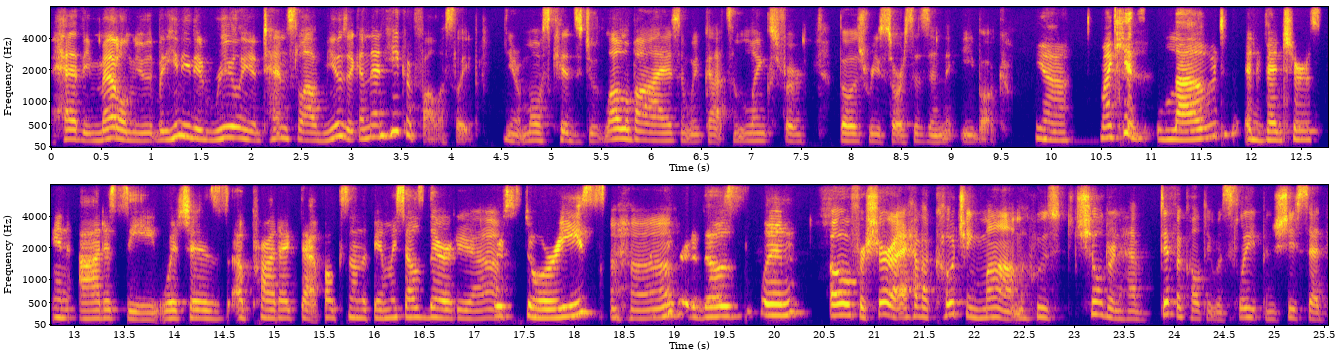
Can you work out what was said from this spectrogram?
heavy metal music, but he needed really intense loud music and then he could fall asleep. You know, most kids do lullabies and we've got some links for those resources in the ebook. Yeah. My kids loved Adventures in Odyssey, which is a product that Focus on the Family sells. Their, Yeah. their stories. Uh-huh. Heard of those, Lynn? Oh, for sure. I have a coaching mom whose children have difficulty with sleep. And she said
